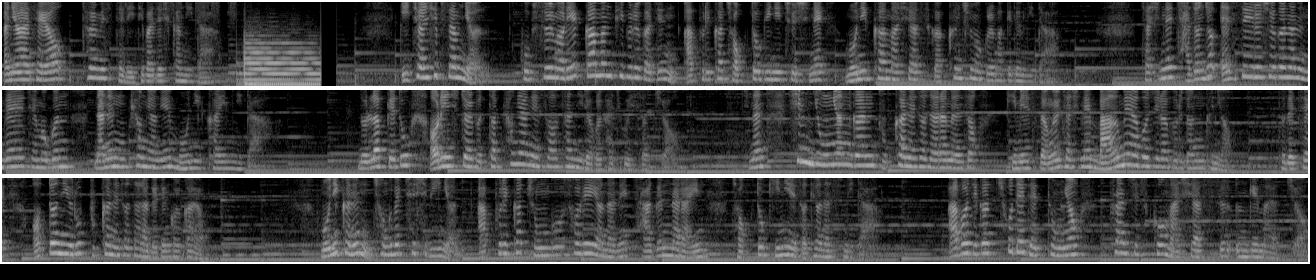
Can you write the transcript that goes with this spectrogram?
안녕하세요. 토요미스테리 디바제시카입니다. 2013년 곱슬머리에 까만 피부를 가진 아프리카 적도기니 출신의 모니카 마시아스가 큰 주목을 받게 됩니다. 자신의 자전적 에세이를 출간하는데 제목은 나는 평양의 모니카입니다. 놀랍게도 어린 시절부터 평양에서 산 이력을 가지고 있었죠. 지난 16년간 북한에서 자라면서 김일성을 자신의 마음의 아버지라 부르던 그녀. 도대체 어떤 이유로 북한에서 자라게 된 걸까요? 모니카는 1972년 아프리카 중부 서해 연안의 작은 나라인 적도 기니에서 태어났습니다. 아버지가 초대 대통령 프란시스코 마시아스 은게마였죠.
